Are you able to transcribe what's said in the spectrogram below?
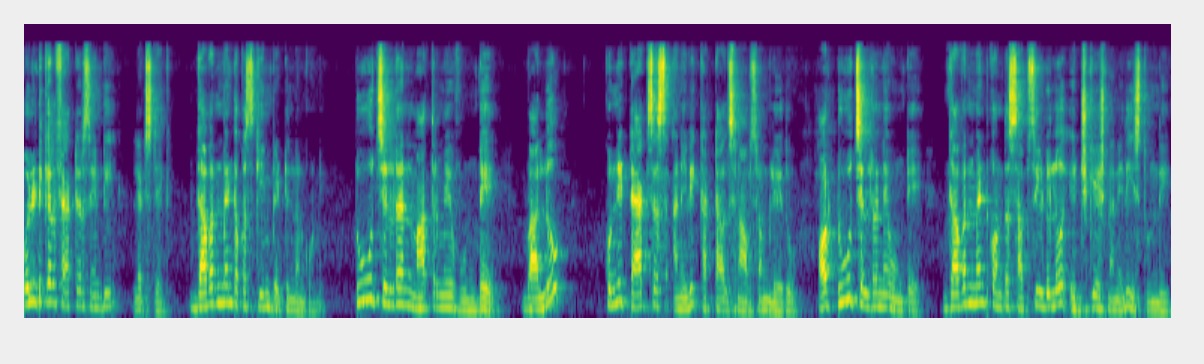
పొలిటికల్ ఫ్యాక్టర్స్ ఏంటి? Let's take. గవర్నమెంట్ ఒక స్కీమ్ పెట్టింది అనుకోండి టూ చిల్డ్రన్ మాత్రమే ఉంటే వాళ్ళు కొన్ని ట్యాక్సెస్ అనేవి కట్టాల్సిన అవసరం లేదు. ఆర్ టూ చిల్డ్రనే ఉంటే గవర్నమెంట్ కొంత సబ్సిడీలో ఎడ్యుకేషన్ అనేది ఇస్తుంది.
